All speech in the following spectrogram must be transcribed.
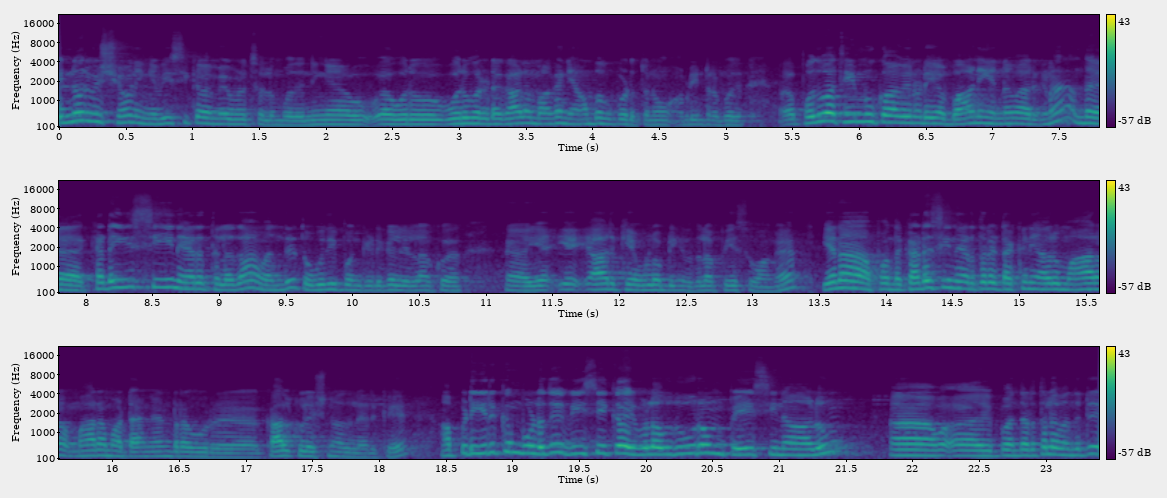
இன்னொரு விஷயம் நீங்கள் விசிகா மேம்பட சொல்லும்போது நீங்கள் ஒரு ஒரு வருட காலமாக ஞாபகப்படுத்தணும் அப்படின்ற போது பொதுவாக திமுகவினுடைய பாணி என்னவாக இருக்குன்னா அந்த கடைசி நேரத்தில் தான் வந்து தொகுதி பங்கீடுகள் எல்லாம் யாருக்கு எவ்வளோ அப்படிங்கிறதெல்லாம் பேசுவாங்க. ஏன்னா அப்போ அந்த கடைசி நேரத்தில் டக்குன்னு யாரும் மாற மாற மாட்டாங்கன்ற ஒரு கால்குலேஷன் அதில் இருக்குது அப்படி இருக்கும் பொழுது விசிகா இவ்வளவு தூரம் பேசினாலும் இப்போ அந்த இடத்துல வந்துட்டு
